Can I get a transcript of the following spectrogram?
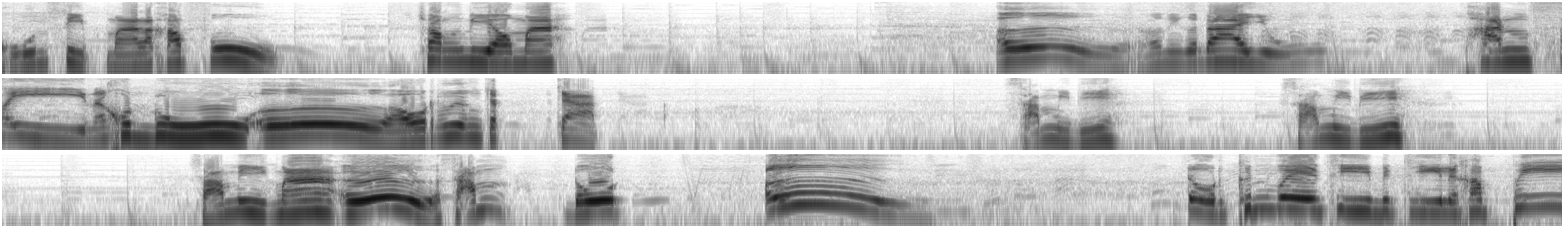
คูณสิบมาแล้วครับฟู่ช่องเดียวมา เออตอนนี้ก็ได้อยู่พันสี่นะคนดู เออ เอาเรื่องจัดจัดซ้ำอีกดีซ้ำอีกดีซ้ำอีกมา เออซ้ำโดด เออ โดดขึ้นเวทีไปทีเลยครับพี่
